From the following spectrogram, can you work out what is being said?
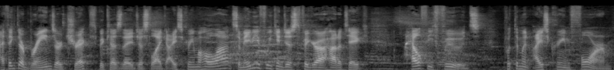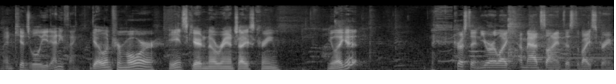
I think their brains are tricked because they just like ice cream a whole lot. So maybe if we can just figure out how to take healthy foods, put them in ice cream form, and kids will eat anything. Going for more. He ain't scared of no ranch ice cream. You like it? Kristin, you are like a mad scientist of ice cream.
